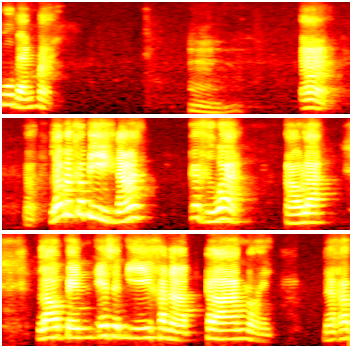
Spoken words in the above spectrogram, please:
กู้แบงค์ใหม่อืมอ่าอ่าแล้วมันก็มีอีกนะ ก็คือว่าเอาละเราเป็น SME ขนาดกลางหน่อยนะครับ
